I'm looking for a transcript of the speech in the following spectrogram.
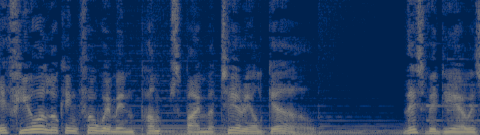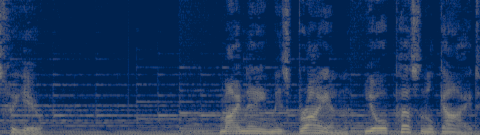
If you're looking for women pumps by Material Girl, this video is for you. My name is Brian, your personal guide.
